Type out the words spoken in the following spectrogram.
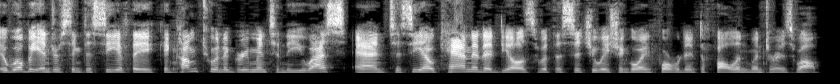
it will be interesting to see if they can come to an agreement in the US and to see how Canada deals with the situation going forward into fall and winter as well.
